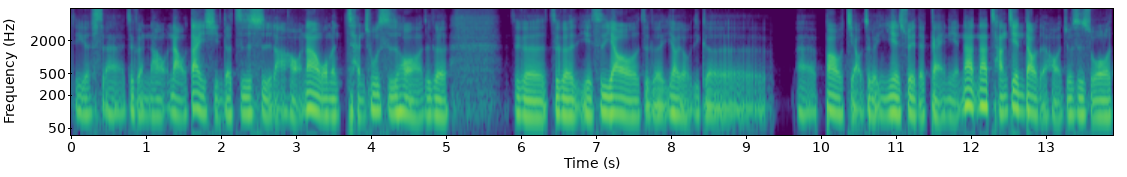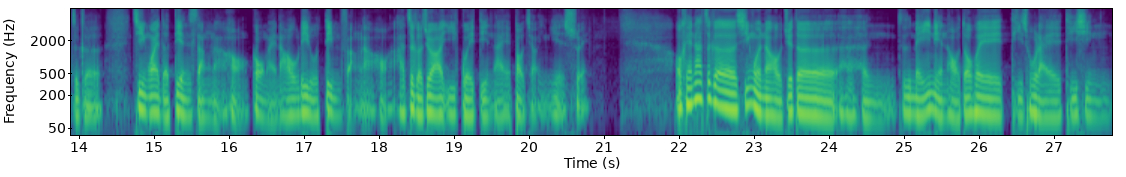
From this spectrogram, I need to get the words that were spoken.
这个呃这个脑脑袋型的知识啦哈，那我们产出之后这个。这个这个也是要这个要有一个呃报缴这个营业税的概念。那那常见到的哈，就是说这个境外的电商啦哈，购买然后例如订房啦哈啊，这个就要依规定来报缴营业税。OK，那这个新闻呢，我觉得很就是每一年哈都会提出来提醒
